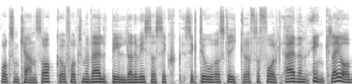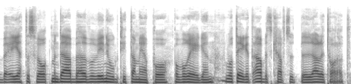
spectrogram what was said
folk som kan saker och folk som är välutbildade. Vissa sek- sektorer skriker efter folk. Även enkla jobb är jättesvårt, men där behöver vi nog titta mer på, på vår egen, vårt eget arbetskraftsutbud, ärligt talat.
